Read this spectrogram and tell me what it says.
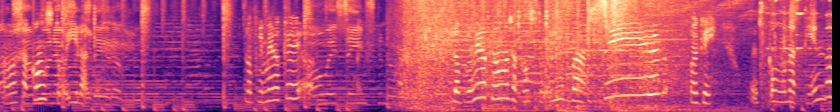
vamos a construir algo lo primero que. Lo primero que vamos a construir va a ser... Ok, es como una tienda.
